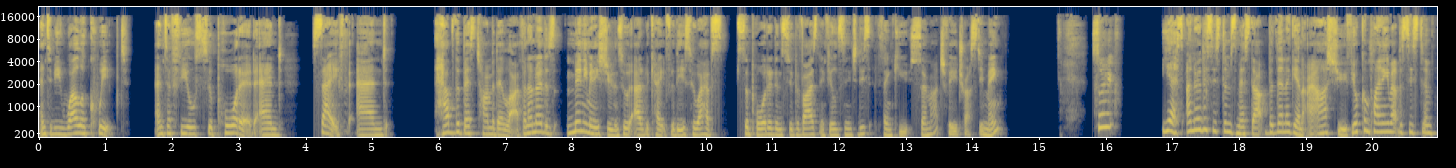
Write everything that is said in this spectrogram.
and to be well equipped and to feel supported and safe and have the best time of their life. And I know there's many, many students who advocate for this, who I have supported and supervised. And if you're listening to this, thank you so much for your trust in me. So, yes, I know the system's messed up, but then again, I ask you if you're complaining about the system,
